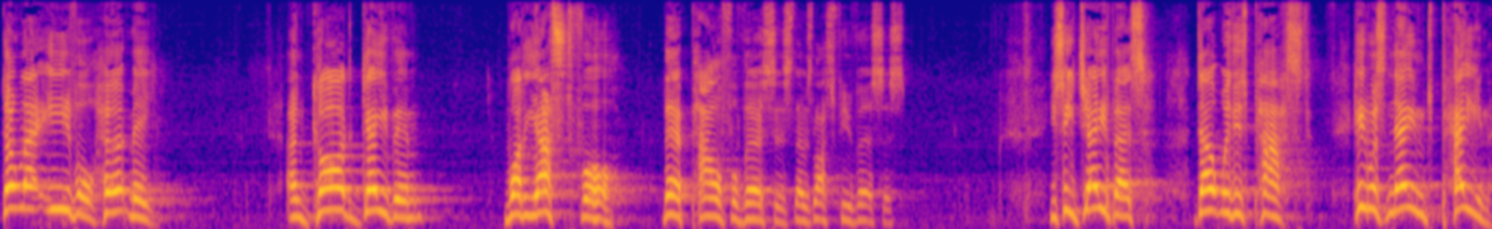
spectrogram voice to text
Don't let evil hurt me. And God gave him what he asked for. They're powerful verses, those last few verses. You see, Jabez dealt with his past. He was named pain,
